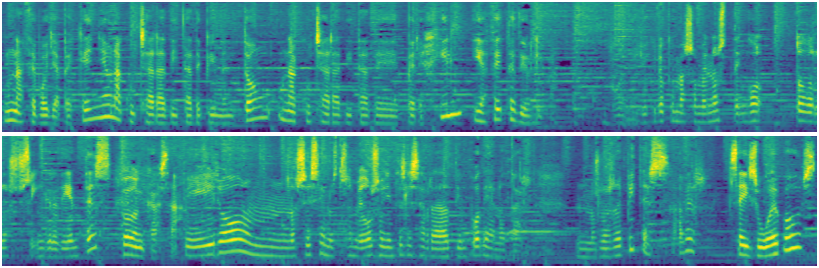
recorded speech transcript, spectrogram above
una cebolla pequeña, una cucharadita de pimentón, una cucharadita de perejil y aceite de oliva yo creo que más o menos tengo todos los ingredientes. Todo en casa. Pero mm, no sé si a nuestros amigos oyentes les habrá dado tiempo de anotar. ¿Nos los repites? A ver. 6 huevos,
